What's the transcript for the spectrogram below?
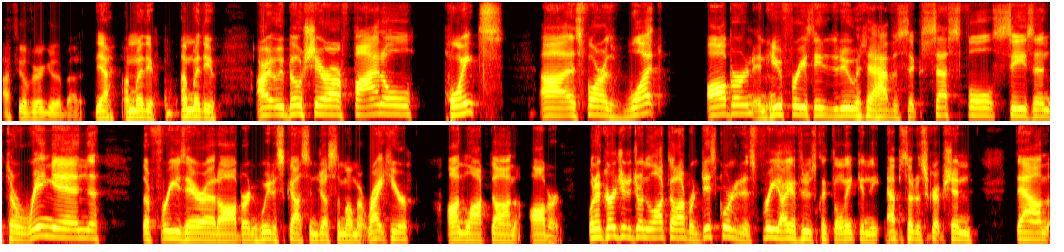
I feel very good about it. Yeah, I'm with you. I'm with you. All right, we both share our final points uh, as far as what Auburn and Hugh Freeze needed to do to have a successful season to ring in the Freeze era at Auburn. We discuss in just a moment right here on Locked On Auburn. I want to encourage you to join the Locked On Auburn Discord. It is free. All you have to do is click the link in the episode description down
